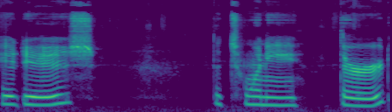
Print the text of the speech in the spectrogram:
It is the 23rd.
